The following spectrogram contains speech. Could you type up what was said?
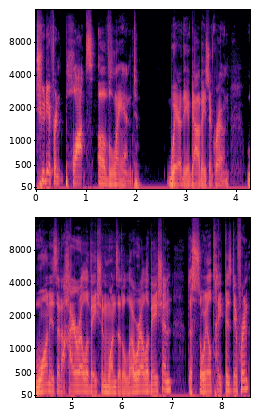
two different plots of land where the agaves are grown. One is at a higher elevation, one's at a lower elevation. The soil type is different.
